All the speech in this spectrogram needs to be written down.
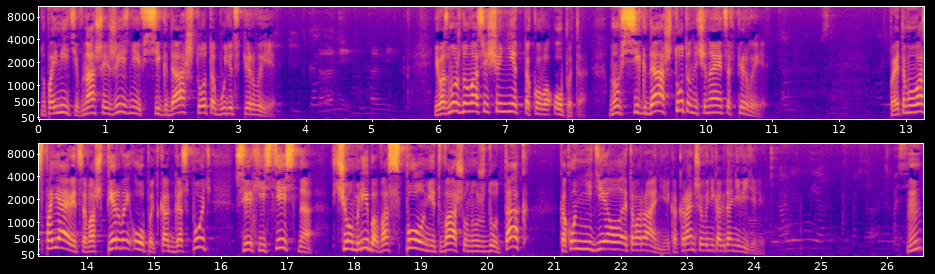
но поймите, в нашей жизни всегда что-то будет впервые. И, возможно, у вас еще нет такого опыта, но всегда что-то начинается впервые. Поэтому у вас появится ваш первый опыт, как Господь сверхъестественно в чем-либо восполнит вашу нужду так, как Он не делал этого ранее, как раньше вы никогда не видели. М?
